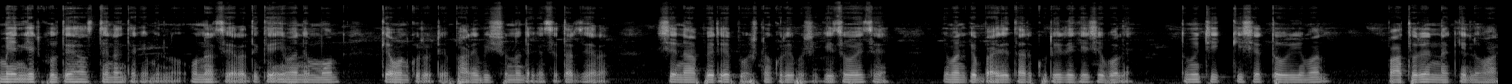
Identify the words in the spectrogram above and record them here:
মেন গেট খুলতে হাসতে না দেখা মিলল ওনার চেহারা দেখে ইমানের মন কেমন করে ওঠে। ভারী বিষণ্ণ দেখেছে তার চেহারা। সে না পেরে প্রশ্ন করে বসে কিছু হয়েছে? ইমানকে বাইরে দাঁড় করিয়ে রেখে সে বলে, তুমি ঠিক কিসের তৈরি ইমান? পাথরের নাকি লোহার?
